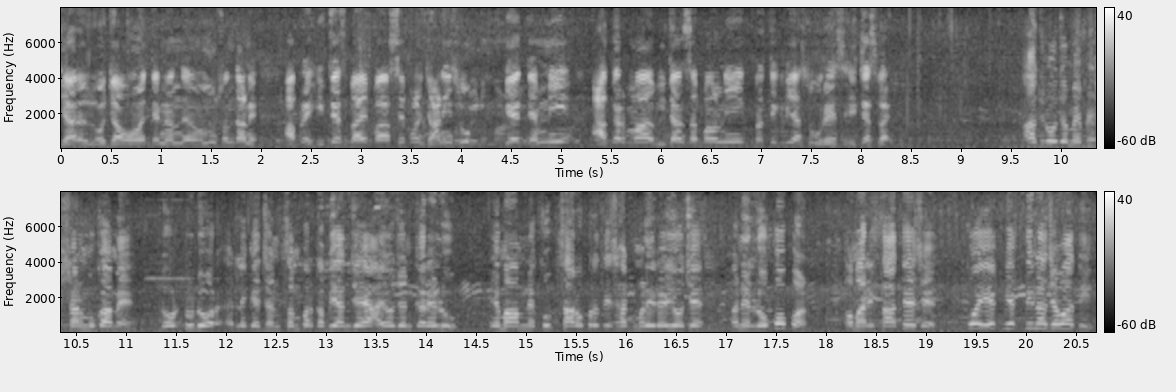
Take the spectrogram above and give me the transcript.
જ્યારે યોજાવો હોય તેના અંદર અનુસંધાને આપણે હિતેશભાઈ પાસે પણ જાણીશું કે તેમની આગળમાં વિધાનસભાની પ્રતિક્રિયા શું રહેશે. હિતેશભાઈ. આજરોજ અમે ભેસાણ મુકામે ડોર ટુ ડોર એટલે કે જનસંપર્ક અભિયાન જે આયોજન કરેલું, એમાં અમને ખૂબ સારો પ્રતિસાદ મળી રહ્યો છે અને લોકો પણ અમારી સાથે છે. કોઈ એક વ્યક્તિના જવાથી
